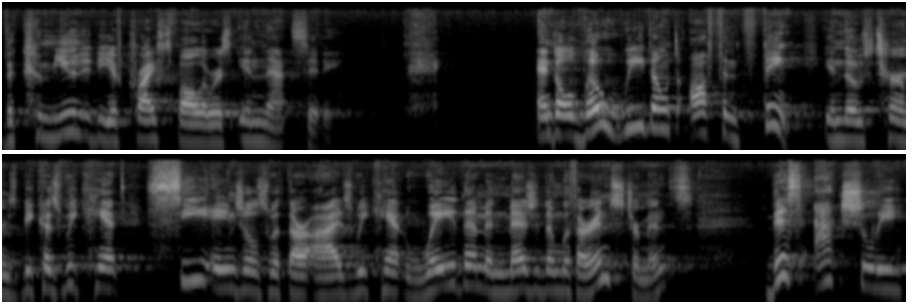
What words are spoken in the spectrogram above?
the community of Christ followers in that city. And although we don't often think in those terms because we can't see angels with our eyes, we can't weigh them and measure them with our instruments, this actually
